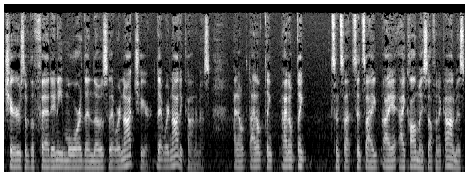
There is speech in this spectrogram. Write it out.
chairs of the Fed any more than those that were not chair that were not economists. I don't. I don't think. I don't think. Since I, since I, I, I call myself an economist,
